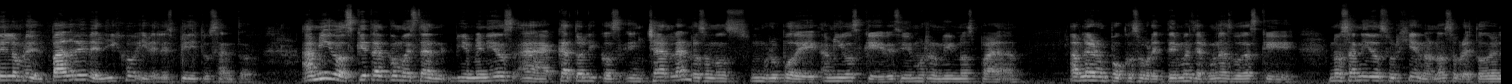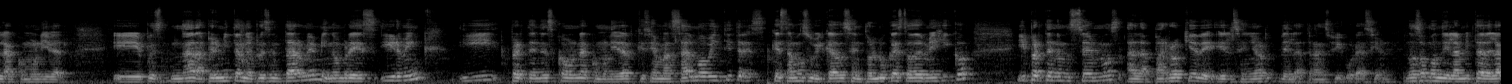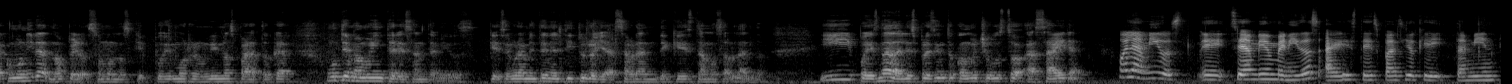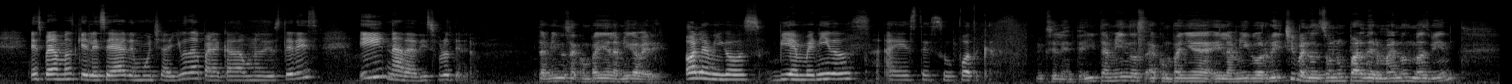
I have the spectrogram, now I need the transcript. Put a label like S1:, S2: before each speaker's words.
S1: En el nombre del Padre, del Hijo y del Espíritu Santo. Amigos, ¿qué tal? ¿Cómo están? Bienvenidos a Católicos en Charla. Nosotros somos un grupo de amigos que decidimos reunirnos para hablar un poco sobre temas y algunas dudas que nos han ido surgiendo, ¿no? Sobre todo en la comunidad. Eh, pues nada, permítanme presentarme. Mi nombre es Irving y pertenezco a una comunidad que se llama Salmo 23, que estamos ubicados en Toluca, Estado de México y pertenecemos a la parroquia de El Señor de la Transfiguración. No somos ni la mitad de la comunidad, ¿no? Pero somos los que pudimos reunirnos para tocar un tema muy interesante, amigos, que seguramente en el título ya sabrán de qué estamos hablando. Y pues nada, les presento con mucho gusto a Zaira.
S2: Hola amigos, eh, sean bienvenidos a este espacio que también esperamos que les sea de mucha ayuda para cada uno de ustedes y nada, disfrútenlo.
S1: También nos acompaña la amiga Bere.
S3: Hola amigos, bienvenidos a este su podcast.
S1: Excelente. Y también nos acompaña el amigo Richie. Bueno, son un par de hermanos más bien.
